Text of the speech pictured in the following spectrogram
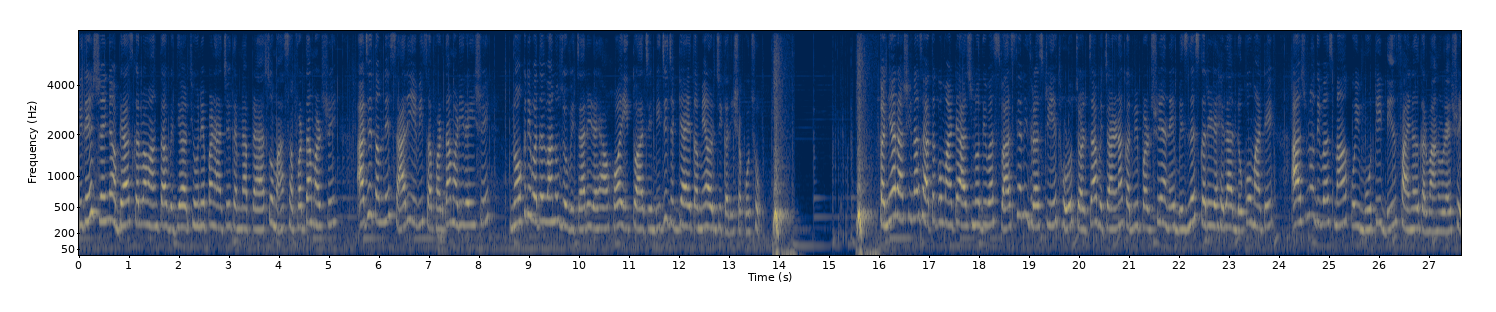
વિદેશ જઈને અભ્યાસ કરવા માંગતા વિદ્યાર્થીઓને પણ આજે તેમના પ્રયાસોમાં સફળતા મળશે. આજે તમને સારી એવી સફળતા મળી રહી છે. નોકરી બદલવાનું જો વિચારી રહ્યા હોય, તો આજે બીજી જગ્યાએ તમે અરજી કરી શકો છો. કન્યા રાશિના જાતકો માટે આજનો દિવસ સ્વાસ્થ્યની દ્રષ્ટિએ થોડો ચર્ચા વિચારણા કરવી પડશે અને બિઝનેસ કરી રહેલા લોકો માટે આજનો દિવસમાં કોઈ મોટી ડીલ ફાઇનલ કરવાનો રહેશે.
